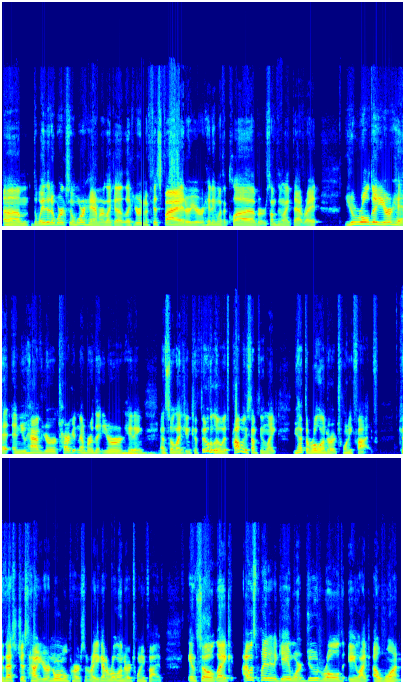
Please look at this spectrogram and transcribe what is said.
um, the way that it works in Warhammer, like a like you're in a fist fight or you're hitting with a club or something like that, right? You roll to your hit and you have your target number that you're mm-hmm. hitting, and so like in Cthulhu, it's probably something like you have to roll under a 25 because that's just how you're a normal person, right? You got to roll under a 25. And so, like, I was playing in a game where dude rolled a like a one,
